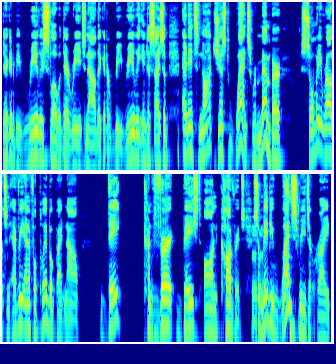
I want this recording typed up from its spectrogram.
they're going to be really slow with their reads now. They're going to be really indecisive. And it's not just Wentz. Remember, so many routes in every NFL playbook right now, they convert based on coverage. So Mhm. maybe Wentz reads it right,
